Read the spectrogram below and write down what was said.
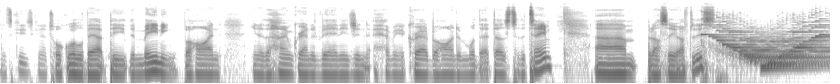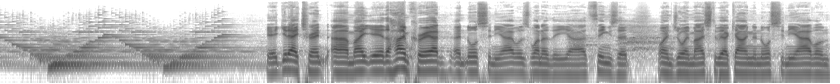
he's, he's going to talk all about the the meaning behind you know the home ground advantage and having a crowd behind him, what that does to the team. Um, but I'll see you after this. Yeah, g'day Trent, uh, mate. Yeah, the home crowd at North Sydney Oval is one of the uh, things that I enjoy most about going to North Sydney Oval, and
